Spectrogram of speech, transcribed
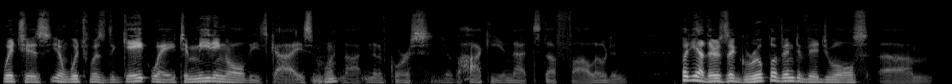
which is you know which was the gateway to meeting all these guys Mm-hmm. and whatnot. And then of course you know the hockey and that stuff followed. And but yeah, there's a group of individuals um,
